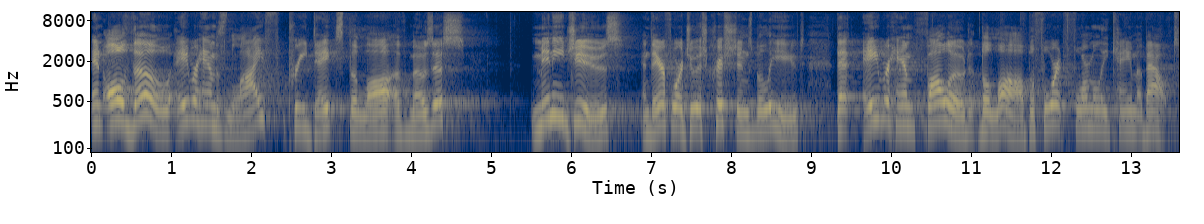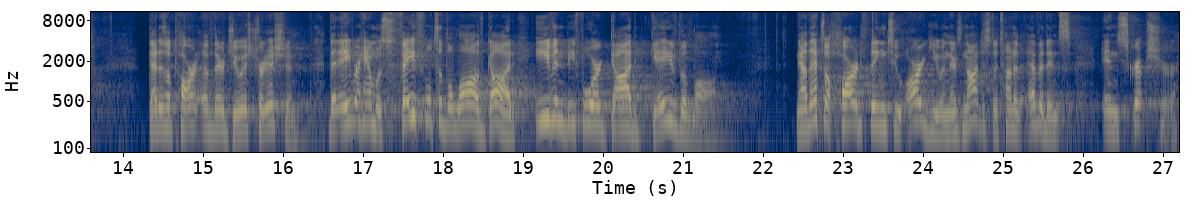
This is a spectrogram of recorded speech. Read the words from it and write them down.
And although Abraham's life predates the law of Moses, many Jews, and therefore Jewish Christians, believed that Abraham followed the law before it formally came about. That is a part of their Jewish tradition. That Abraham was faithful to the law of God even before God gave the law. Now, that's a hard thing to argue, and there's not just a ton of evidence in Scripture.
